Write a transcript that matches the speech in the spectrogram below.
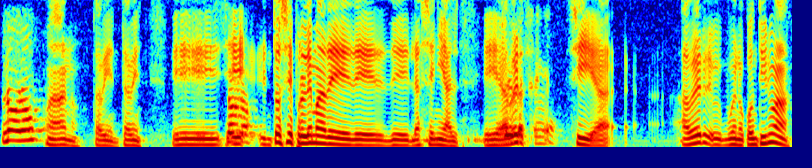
No, no. Ah, no, está bien, está bien. Eh, No, eh. Entonces, problema de, de- de la señal. Eh, a De ver, la señal. sí, a, a ver, bueno, continúa.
